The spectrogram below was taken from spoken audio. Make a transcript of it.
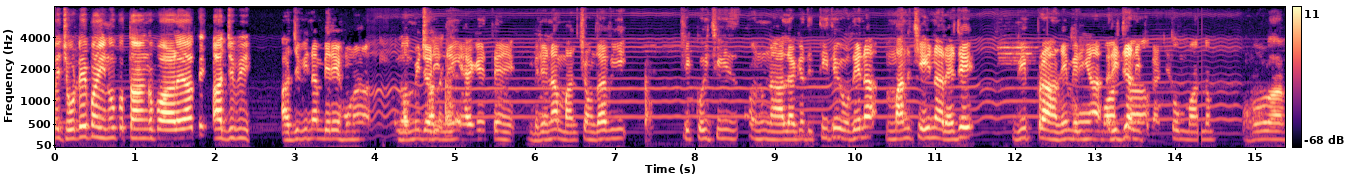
ਵੀ ਛੋਟੇ ਭਾਈ ਨੂੰ ਪੁੱਤਾਂ ਅੰਗ ਪਾਲਿਆ ਤੇ ਅੱਜ ਵੀ। ਅੱਜ ਵੀ ਨਾ ਮੇਰੇ ਹੁਣ ਮੰਮੀ ਡੈਡੀ ਨਹੀਂ ਹੈਗੇ ਤੇ ਮੇਰੇ ਨਾ ਮਨ ਚ ਆਉਂਦਾ ਵੀ ਜੇ ਕੋਈ ਚੀਜ਼ ਉਹਨੂੰ ਨਾ ਲੈ ਕੇ ਦਿੱਤੀ ਤੇ ਉਹਦੇ ਨਾ ਮਨ 'ਚ ਇਹ ਨਾ ਰਹਿ ਜੇ ਵੀ ਭਰਾ ਨੇ ਮੇਰੀਆਂ ਰੀਝਾਂ ਨਹੀਂ ਪਕਾਈਆਂ। ਤੂੰ ਮਨ ਹੌਲਾ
